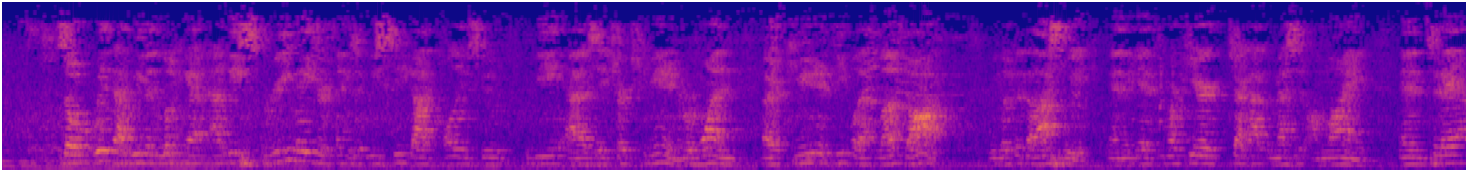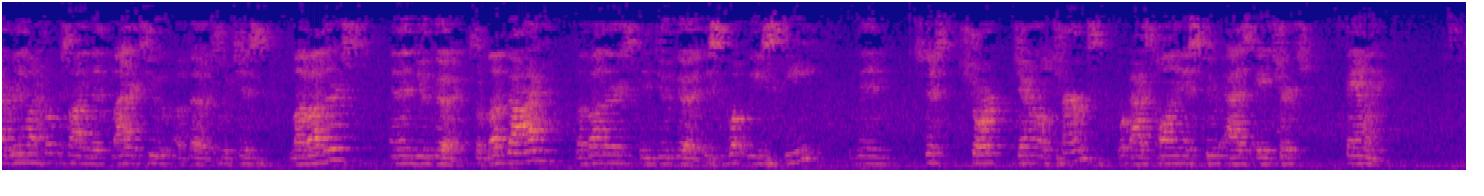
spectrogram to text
So with that, we've been looking at at least three major things that we see God calling us to, be as a church community. Number one, a community of people that love God. We looked at that last week. And again, if you weren't here, check out the message online. And today I really want to focus on the latter two of those, which is love others and then do good. So love God, love others, and do good. This is what we see in just short, general terms, what God's calling us to as a church family.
